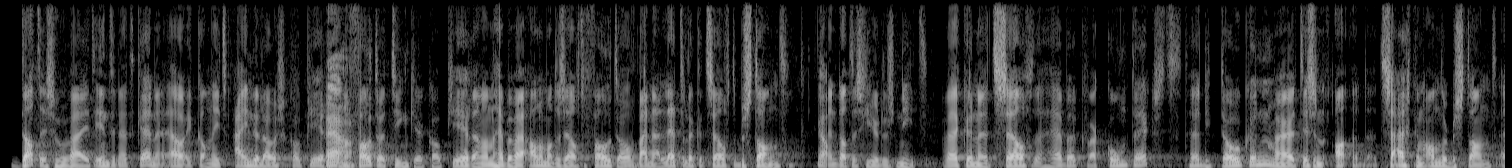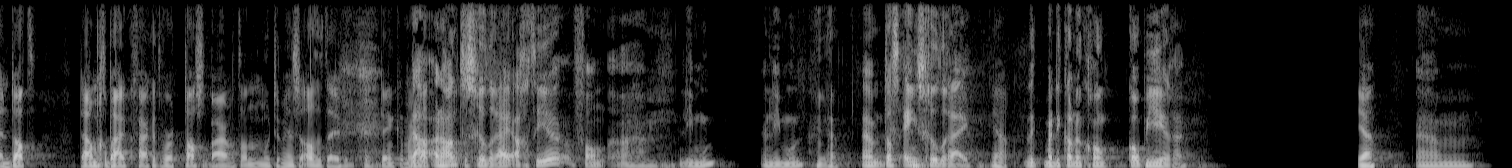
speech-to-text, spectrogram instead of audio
dat is hoe wij het internet kennen. Oh, ik kan iets eindeloos kopiëren. Ik Ja. kan een foto tien keer kopiëren en dan hebben wij allemaal dezelfde foto of bijna letterlijk hetzelfde bestand. Ja. En dat is hier dus niet. Wij kunnen hetzelfde hebben qua context, hè, die token, maar het is, een, het is eigenlijk een ander bestand. En dat, daarom gebruik ik vaak het woord tastbaar, want dan moeten mensen altijd even, even denken. Maar Nou, dat, er hangt een schilderij achter je van ehm, limoen. Een limoen. Ja. Ehm, dat is één schilderij. ja. Maar die kan ik gewoon kopiëren. ja, Ehm,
